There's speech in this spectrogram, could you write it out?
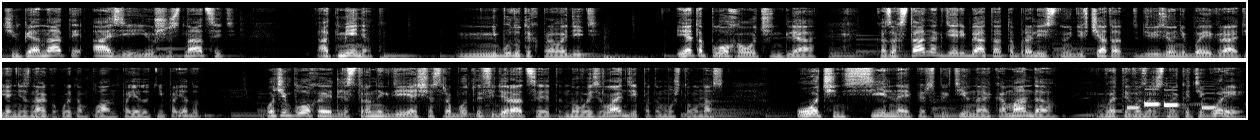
чемпионаты Азии Ю-16 отменят, не будут их проводить. И это плохо очень для Казахстана, где ребята отобрались, ну, девчата в дивизионе Б играют, я не знаю, какой там план, поедут, не поедут. Очень плохо и для страны, где я сейчас работаю, федерации, это Новой Зеландии, потому что у нас очень сильная перспективная команда в этой возрастной категории.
